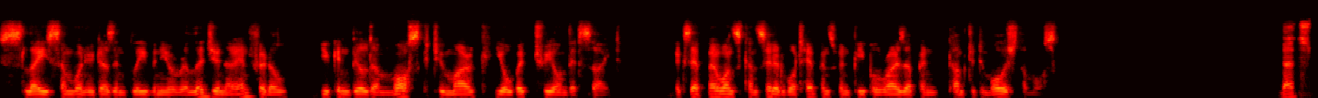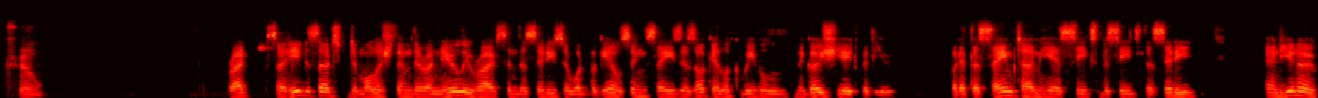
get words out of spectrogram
slay someone who doesn't believe in your religion or infidel, you can build a mosque to mark your victory on that site. Except no one's considered what happens when people rise up and come to demolish the mosque. That's true right? So he decides to demolish them. There are nearly riots in the city. So what Baghel Singh says is, okay, look, we will negotiate with you. But at the same time, he has Sikhs besiege the city. And, you know,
